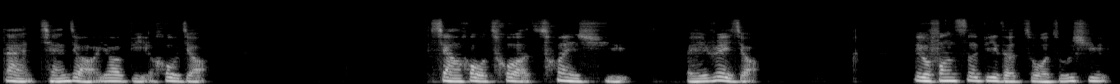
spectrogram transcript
但前脚要比后脚向后错寸许为锐角。六风四壁的左足虚，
